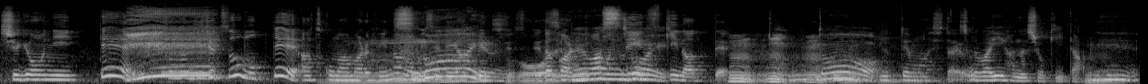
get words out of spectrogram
修行に行って、その技術を持ってあそこのアマルフィのお店でやってるんですっすごいてだから日本人好きだってうんうんうんと言ってましたよ、それはいい話を聞いた、うん。ね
